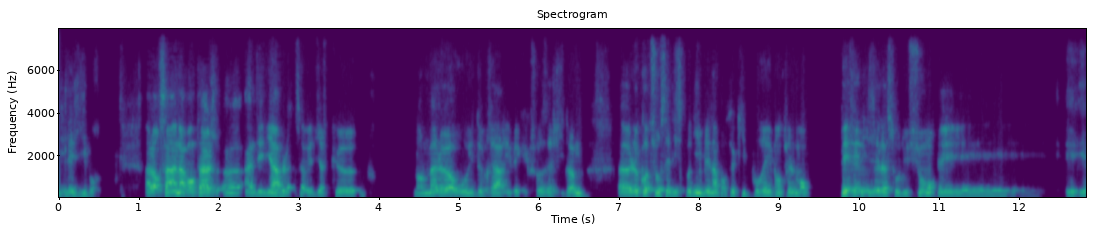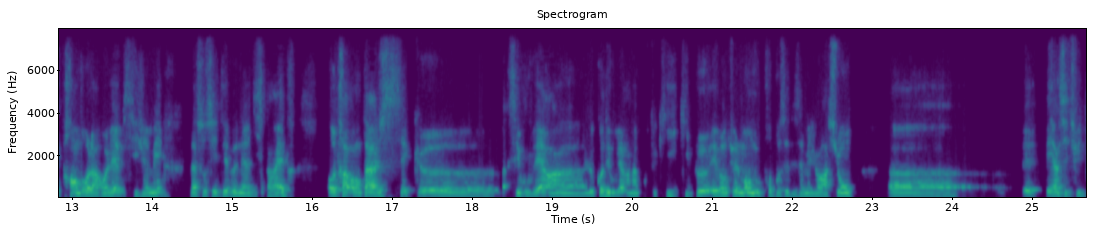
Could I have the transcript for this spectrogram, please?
est libre. Alors, ça a un avantage indéniable, ça veut dire que dans le malheur où il devrait arriver quelque chose à JDOM, euh, le code source est disponible et n'importe qui pourrait éventuellement pérenniser la solution et, prendre la relève si jamais la société venait à disparaître. Autre avantage, c'est que bah, c'est ouvert, hein, le code est ouvert à n'importe qui, qui peut éventuellement nous proposer des améliorations euh, et, ainsi de suite.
